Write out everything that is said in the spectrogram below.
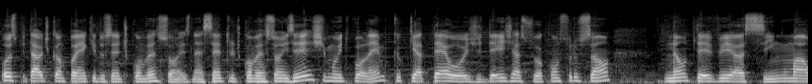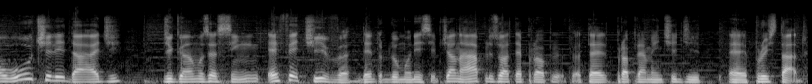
hospital de campanha aqui do Centro de Convenções, né? Centro de Convenções este muito polêmico que até hoje, desde a sua construção, não teve assim uma utilidade, digamos assim, efetiva dentro do município de Anápolis ou até, próprio, até propriamente de é, para o estado.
